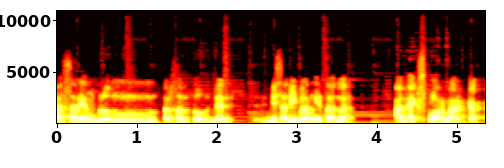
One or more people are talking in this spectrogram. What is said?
pasar yang belum tersentuh dan bisa dibilang itu adalah unexplore market.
